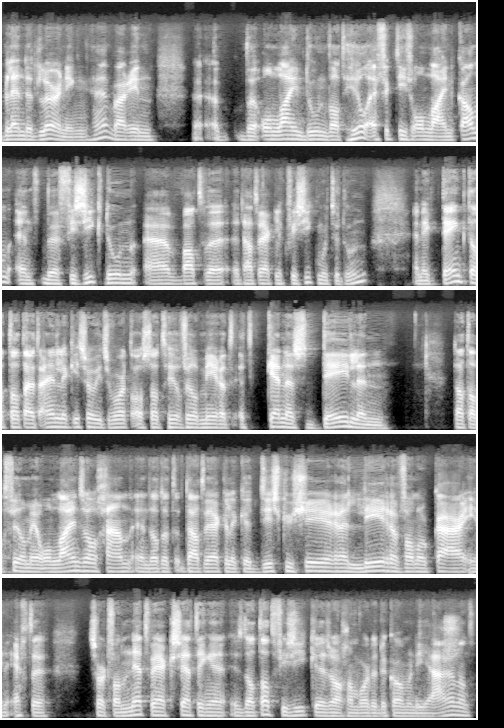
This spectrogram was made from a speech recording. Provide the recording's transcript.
blended learning. Hè, waarin we online doen wat heel effectief online kan. En we fysiek doen wat we daadwerkelijk fysiek moeten doen. En ik denk dat dat uiteindelijk iets zoiets wordt als dat heel veel meer het, het kennis delen. Dat dat veel meer online zal gaan. En dat het daadwerkelijke discussiëren, leren van elkaar in echte soort van netwerksettingen. Is dat dat fysiek zal gaan worden de komende jaren. Want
